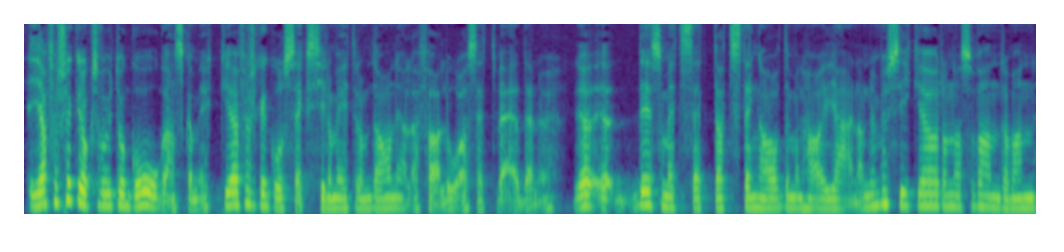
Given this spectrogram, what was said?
Jag försöker också vara ute och gå ganska mycket. Jag försöker gå sex kilometer om dagen i alla fall oavsett väder nu. det är som ett sätt att stänga av det man har i hjärnan. Med musik i öronen så vandrar man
